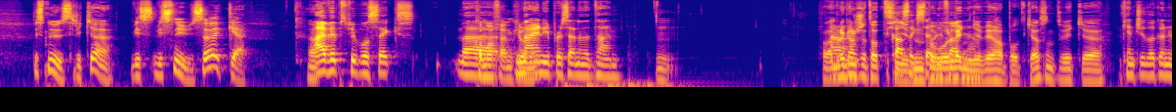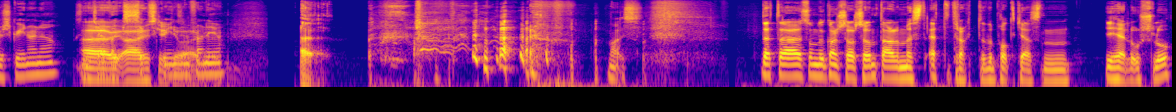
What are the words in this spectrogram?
Vi snuser ikke. Vi, vi snuser ikke. Ja. I Vips people six uh, 90% of the time. Faen, da blir kanskje ta tiden på hvor lenge now. vi har podkast, sånn at vi ikke Can't you look under your screen right now? Since you Uh, have like six husker ikke screens in hva front of jeg you. Nice. Dette er, som du kanskje har skjønt, er den mest ettertraktede podkasten i hele Oslo.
